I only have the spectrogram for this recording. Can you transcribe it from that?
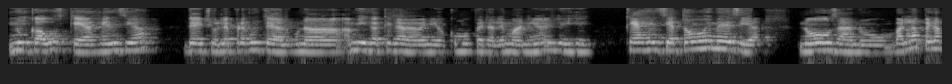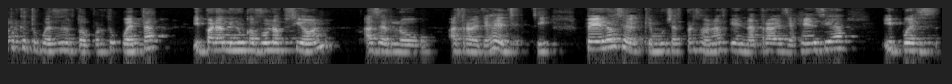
nunca busqué agencia, de hecho, le pregunté a alguna amiga que ya había venido como per Alemania y le dije, ¿qué agencia tomo? Y me decía, no, o sea, no vale la pena porque tú puedes hacer todo por tu cuenta. Y para mí nunca fue una opción hacerlo a través de agencia, ¿sí? Pero sé que muchas personas vienen a través de agencia y pues,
